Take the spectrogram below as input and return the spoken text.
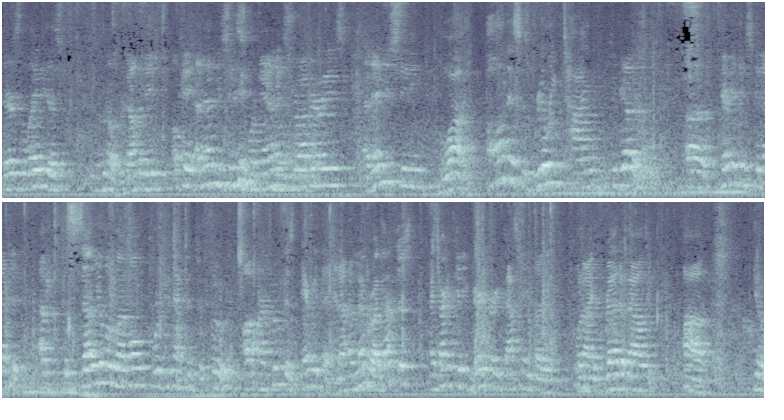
there's the lady that's, who knows, beach. Okay, and then you see some organic strawberries, and then you see blood. All this is really tied together. Uh, everything's connected. At the cellular level, we're connected to food. Uh, our food is everything. And I remember I got this, I started getting very, very fascinated by this when I read about uh, you know,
